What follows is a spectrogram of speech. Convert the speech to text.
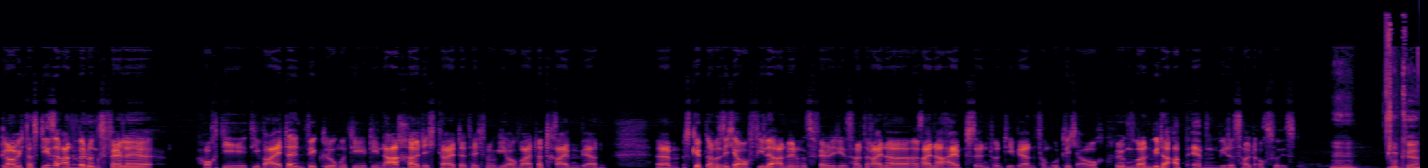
glaube ich, dass diese Anwendungsfälle auch die, die Weiterentwicklung und die, die Nachhaltigkeit der Technologie auch weiter treiben werden. Ähm, es gibt aber sicher auch viele Anwendungsfälle, die es halt reiner, reiner Hype sind und die werden vermutlich auch irgendwann wieder abebben, wie das halt auch so ist. Mhm. Okay.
